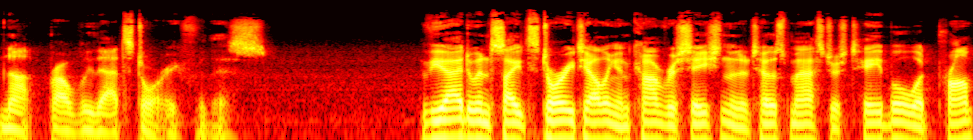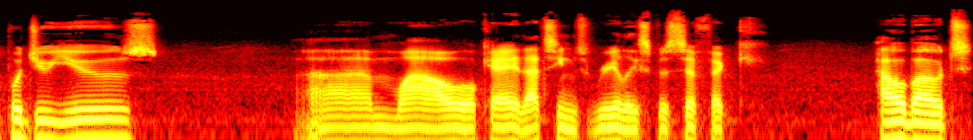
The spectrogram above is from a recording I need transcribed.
not probably that story for this. If you had to incite storytelling and conversation at a Toastmasters table, what prompt would you use? Um, wow, okay, that seems really specific. How about,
